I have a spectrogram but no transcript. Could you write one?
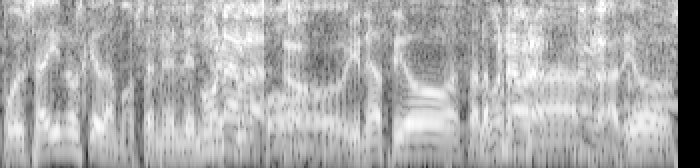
Pues ahí nos quedamos, en el entretiempo. Un abrazo. Ignacio, hasta la próxima. Adiós.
